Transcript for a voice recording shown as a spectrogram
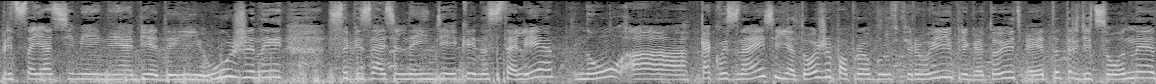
Предстоят семейные обеды и ужины с обязательной индейкой на столе. Ну, а как вы знаете, я тоже попробую впервые приготовить это традиционное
